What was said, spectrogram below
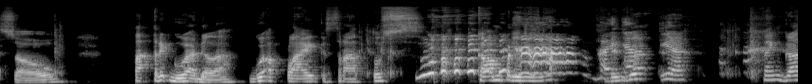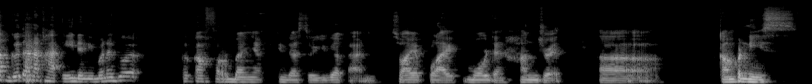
so tak trik gue adalah gue apply ke 100 company dan gue iya thank god gue tuh anak HI dan di mana gue ke cover banyak industri juga kan so I apply more than 100 uh, companies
